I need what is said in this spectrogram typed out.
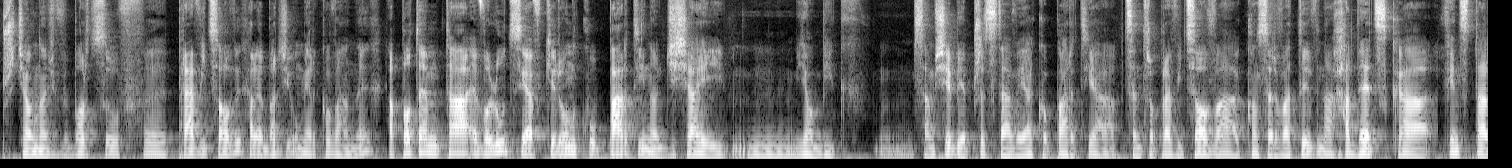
przyciągnąć wyborców y, prawicowych, ale bardziej umiarkowanych, a potem ta ewolucja w kierunku partii, no dzisiaj mm, Jobbik sam siebie przedstawia jako partia centroprawicowa, konserwatywna, chadecka, więc ta,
